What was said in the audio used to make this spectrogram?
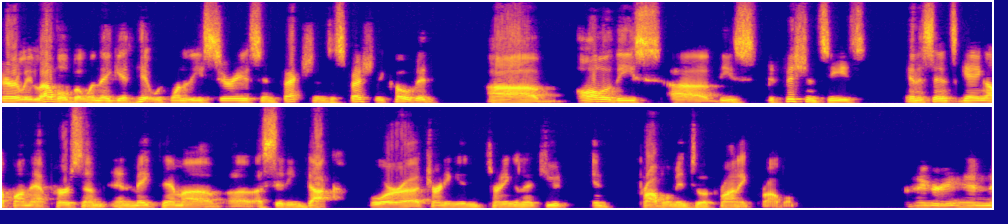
fairly level, but when they get hit with one of these serious infections, especially COVID, uh, all of these uh, these deficiencies, in a sense, gang up on that person and make them a, a, a sitting duck for uh, turning in turning an acute in problem into a chronic problem. I agree, and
